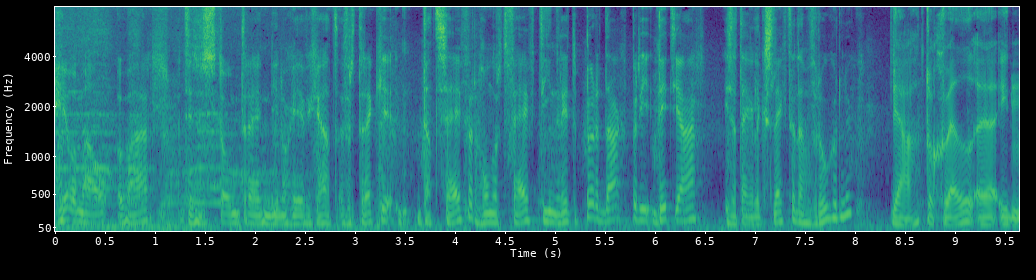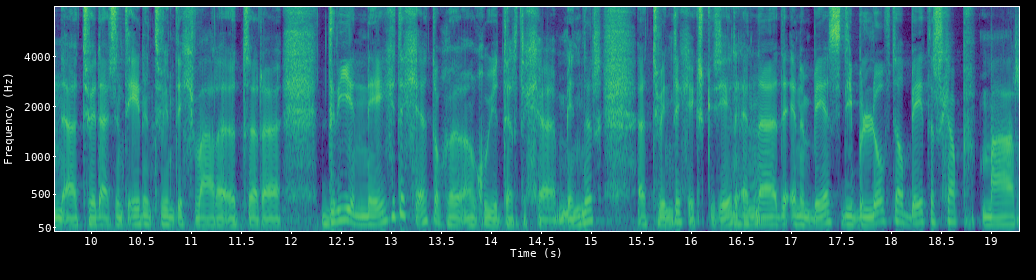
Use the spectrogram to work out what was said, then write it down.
helemaal waar. Het is een stoomtrein die nog even gaat vertrekken. Dat cijfer, 115 ritten per dag per dit jaar, is dat eigenlijk slechter dan vroeger, Luc? Ja, toch wel. In 2021 waren het er 93, hè, toch een goede 30 minder. 20, excuseer. Mm -hmm. En de NMBS die belooft wel beterschap, maar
